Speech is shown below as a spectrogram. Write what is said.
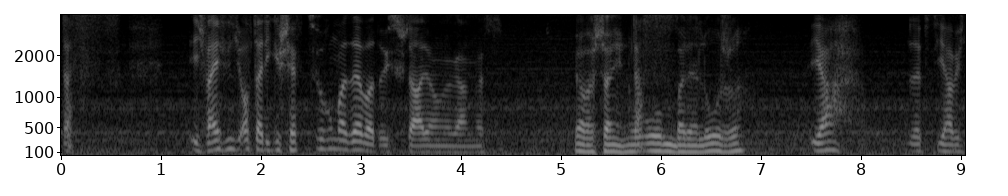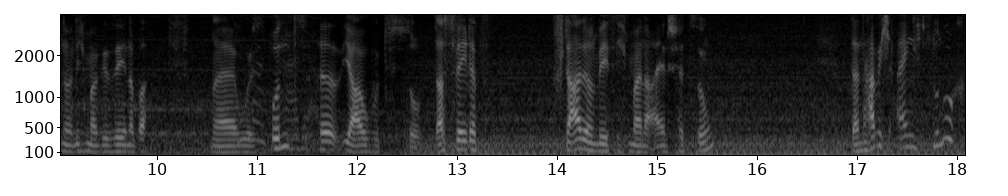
Das. Ich weiß nicht, ob da die Geschäftsführung mal selber durchs Stadion gegangen ist. Ja, wahrscheinlich nur Das- oben bei der Loge. Ja, selbst die habe ich noch nicht mal gesehen, aber naja gut. Und äh, ja gut, so. Das wäre jetzt stadionmäßig meine Einschätzung. Dann habe ich eigentlich nur noch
